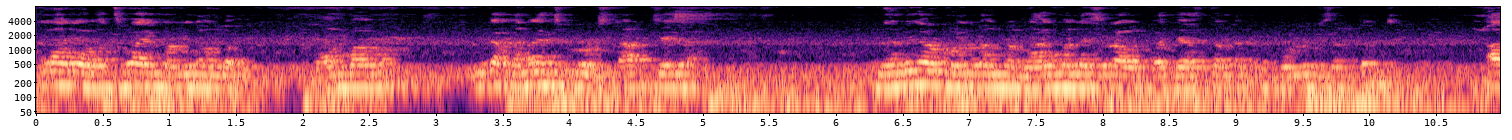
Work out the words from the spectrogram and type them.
అలానే వత్సవాయి మండలంలో రాంబాబు ఇంకా కనగంచిపూడి స్టార్ట్ చేయగా నందిగామ మండలంలో నాగమల్లేశ్వరరావు పనిచేస్తుంటే గుండూరు సర్పంచ్ ఆ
